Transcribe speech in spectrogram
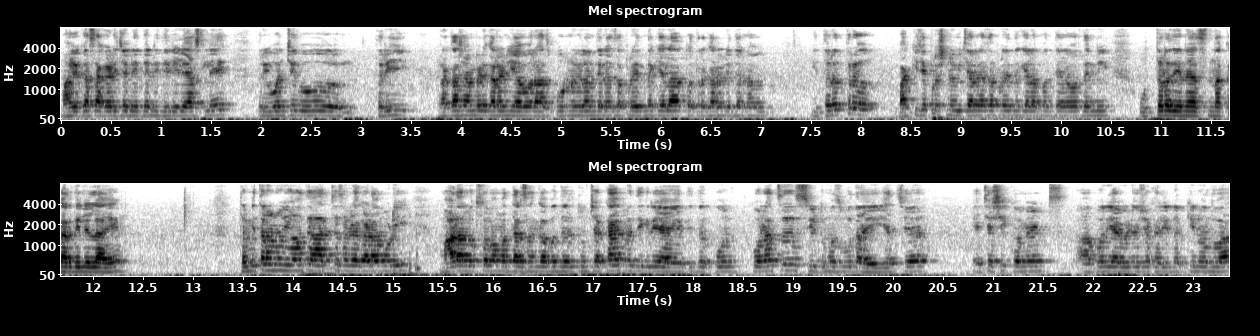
महाविकास आघाडीच्या नेत्यांनी दिलेले असले तरी वंचित तरी प्रकाश आंबेडकरांनी यावर आज पूर्णविराम देण्याचा प्रयत्न केला. पत्रकारांनी त्यांना इतरत्र बाकीचे प्रश्न विचारण्याचा प्रयत्न केला पण त्यावर त्यांनी उत्तर देण्यास नकार दिलेला आहे. तर मित्रांनो या होत्या आजच्या सगळ्या घडामोडी. माडा लोकसभा मतदारसंघाबद्दल तुमच्या काय प्रतिक्रिया आहे तिथं कोण कोणाचं सीट मजबूत आहे? याच्या याच्याशी कमेंट्स आपण या व्हिडिओच्या खाली नक्की नोंदवा.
